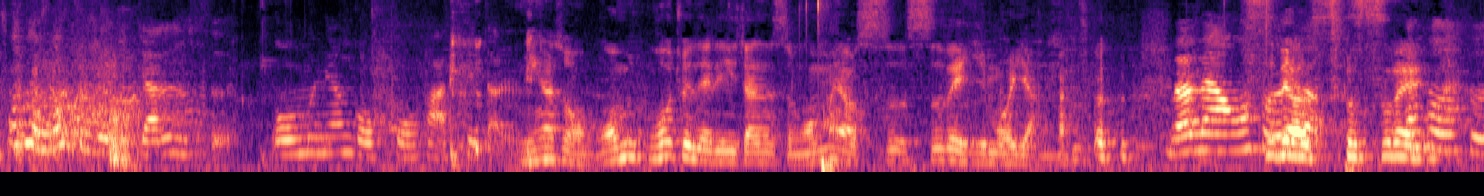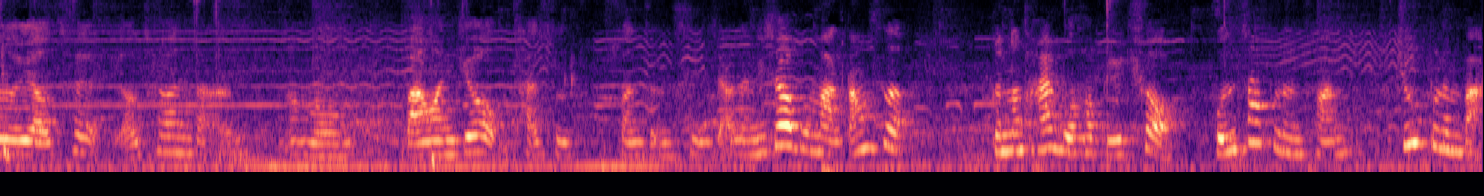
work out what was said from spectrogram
说我说我觉得一家人是我们两个合法扯在那儿。应该说，我们我觉得的一家人是我们要死死得一模一样，没有没有，我说的是，死死的。我说是要扯要扯完蛋儿，然后办完酒才是算正式一家人。你晓得不嘛？当时跟了他也不好憋屈哦，婚纱不能穿，酒不能办，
